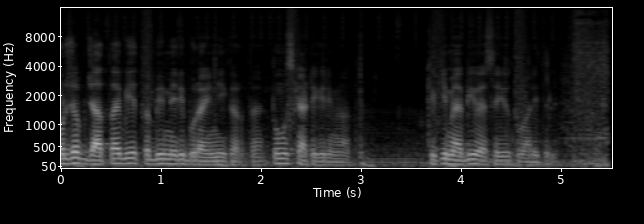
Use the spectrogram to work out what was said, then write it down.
और जब जाता भी है तब भी मेरी बुराई नहीं करता है। तुम उस कैटेगरी में आते हो क्योंकि मैं भी वैसे ही हूँ तुम्हारी तरह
